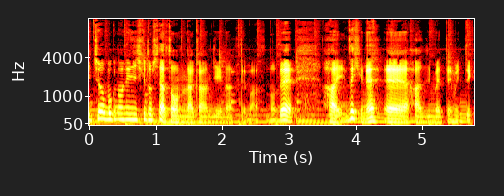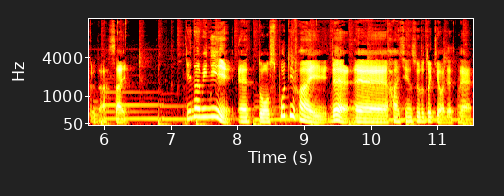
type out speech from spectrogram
一応僕の認識としてはそんな感じになってますのではい。是非ね、えー、始めてみてください。ちなみに、えっと、Spotify で、えー、配信するときはですね、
